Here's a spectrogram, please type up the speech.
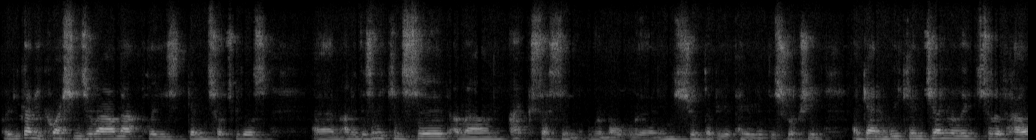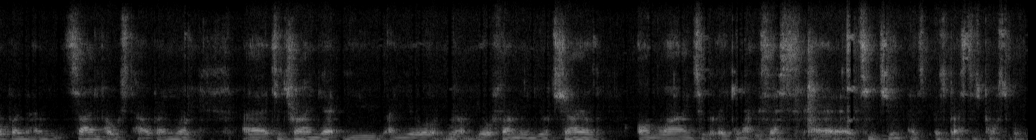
But if you've got any questions around that, please get in touch with us. Um, and if there's any concern around accessing remote learning, should there be a period of disruption, again, we can generally sort of help and, and signpost help anyway uh, to try and get you and your, your, your family and your child online so that they can access uh, teaching as, as best as possible.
